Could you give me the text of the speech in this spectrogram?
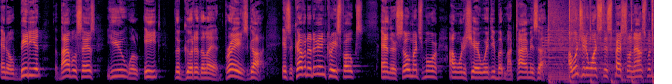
and obedient, the Bible says you will eat the good of the land. Praise God. It's a covenant of increase, folks, and there's so much more I want to share with you, but my time is up. I want you to watch this special announcement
